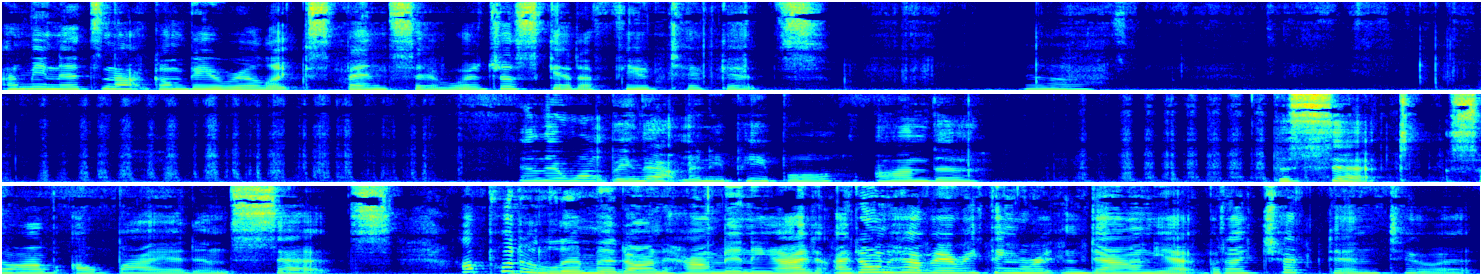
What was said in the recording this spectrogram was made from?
I mean, it's not going to be real expensive. We'll just get a few tickets. You know, and there won't be that many people on the the set. So I'll, I'll buy it in sets. I'll put a limit on how many. I, I don't have everything written down yet but I checked into it.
